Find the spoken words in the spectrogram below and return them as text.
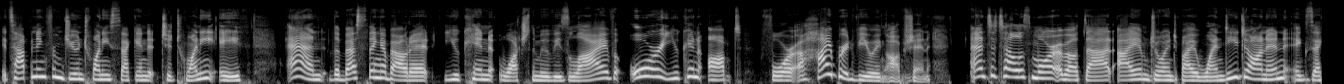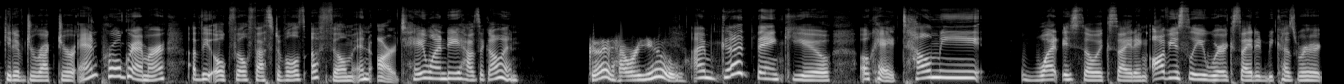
it's happening from June 22nd to 28th. And the best thing about it, you can watch the movies live or you can opt for a hybrid viewing option. And to tell us more about that, I am joined by Wendy Donnan, Executive Director and Programmer of the Oakville Festivals of Film and Art. Hey, Wendy, how's it going? Good. How are you? I'm good, thank you. Okay, tell me what is so exciting. Obviously, we're excited because we're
